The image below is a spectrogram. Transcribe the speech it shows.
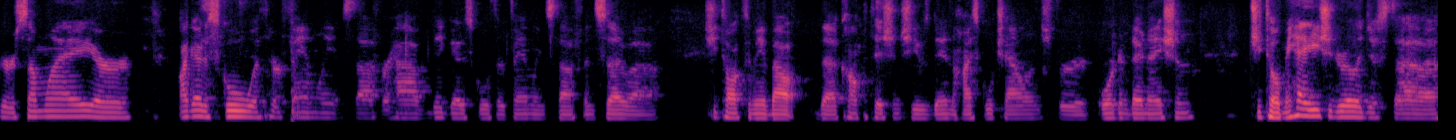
or some way, or I go to school with her family and stuff, or have did go to school with her family and stuff, and so uh, she talked to me about the competition she was doing, the high school challenge for organ donation. She told me, "Hey, you should really just." Uh,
